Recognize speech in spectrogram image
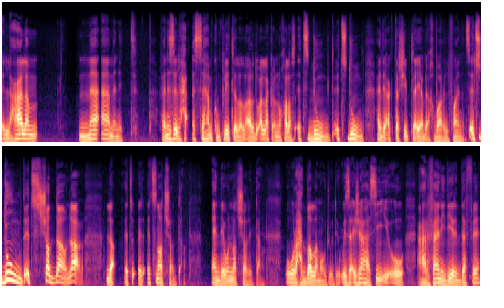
العالم ما آمنت. فنزل حق السهم completely للأرض وقال لك إنه خلص it's doomed it's doomed هيدي أكثر شيء بتلاقيها بأخبار ال finance it's doomed it's shut down لا لا it's not shut down and they will not shut it down. ورح تضلها موجودة. وإذا إجاها CEO عرفان يدير الدفة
